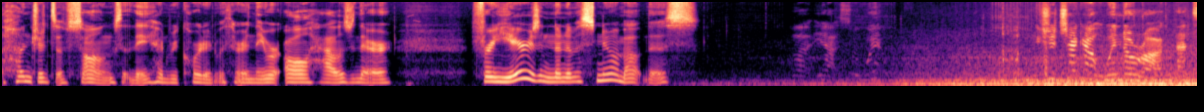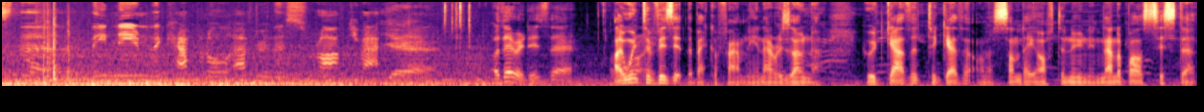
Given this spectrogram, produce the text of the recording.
hundreds of songs that they had recorded with her and they were all housed there for years and none of us knew about this. But yeah, so you should check out window rock. That's the they named the capital after this rock back yeah. Oh there it is there. I went to visit the Becker family in Arizona, who had gathered together on a Sunday afternoon in Nanobah's sister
